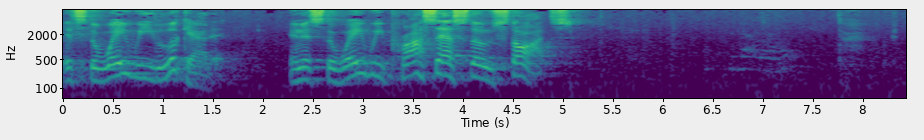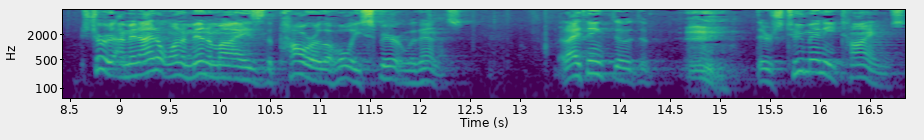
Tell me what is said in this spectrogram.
it's the way we look at it, and it's the way we process those thoughts. Sure, I mean, I don't want to minimize the power of the Holy Spirit within us, but I think the, the there's too many times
